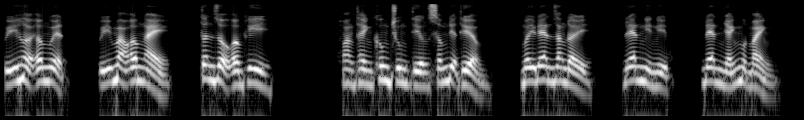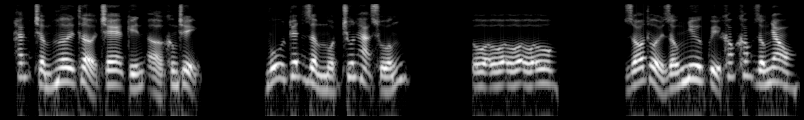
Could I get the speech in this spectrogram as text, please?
quý hợi âm nguyệt, quý mạo âm ngày, tân dậu âm khi. Hoàng thành không trung tiếng sấm điện thiểm, mây đen răng đầy, đen nghìn nghịt, đen nhánh một mảnh, hắc trầm hơi thở che kín ở không trịnh. Vũ tuyết dầm một chút hạ xuống. Ô ô ô ô ô Gió thổi giống như quỷ khóc khóc giống nhau,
